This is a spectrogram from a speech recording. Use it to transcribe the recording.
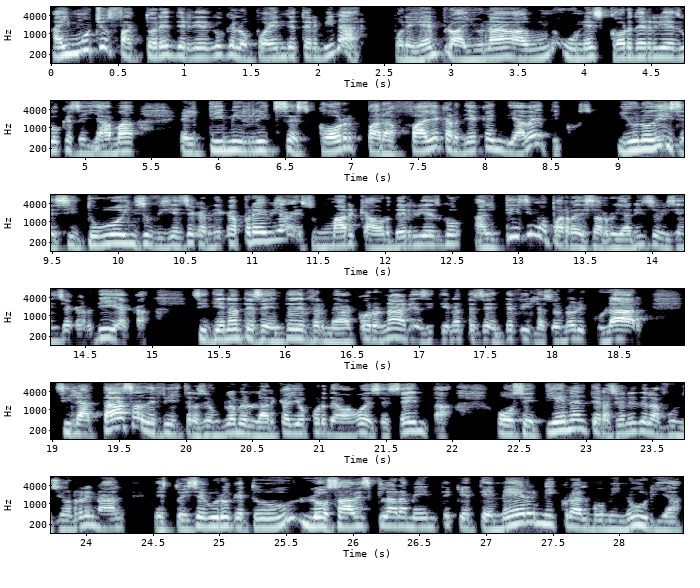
Hay muchos factores de riesgo que lo pueden determinar. Por ejemplo, hay una, un, score de riesgo que se llama el Timmy-Ritz Score para falla cardíaca en diabéticos. Y uno dice, si tuvo insuficiencia cardíaca previa, es un marcador de riesgo altísimo para desarrollar insuficiencia cardíaca. Si tiene antecedentes de enfermedad coronaria, si tiene antecedentes de filtración auricular, si la tasa de filtración glomerular cayó por debajo de 60 o se tiene alteraciones de la función renal, estoy seguro que tú lo sabes claramente que tener microalbuminuria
